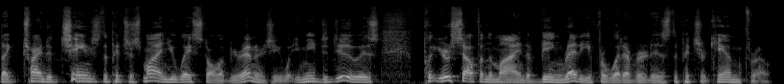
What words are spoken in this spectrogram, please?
like trying to change the pitcher's mind, you waste all of your energy. What you need to do is put yourself in the mind of being ready for whatever it is the pitcher can throw.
